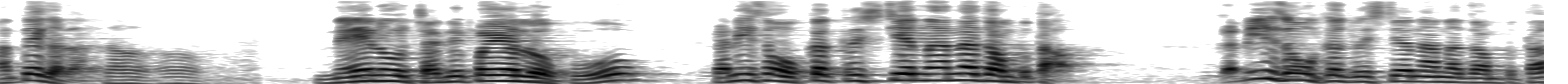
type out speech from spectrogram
అంతే కదా? నేను చనిపోయేలోపు కనీసం ఒక్క క్రిస్టియన్ అన్న చంపుతా. కనీసం ఒక్క క్రిస్టియన్ అన్న చంపుతా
